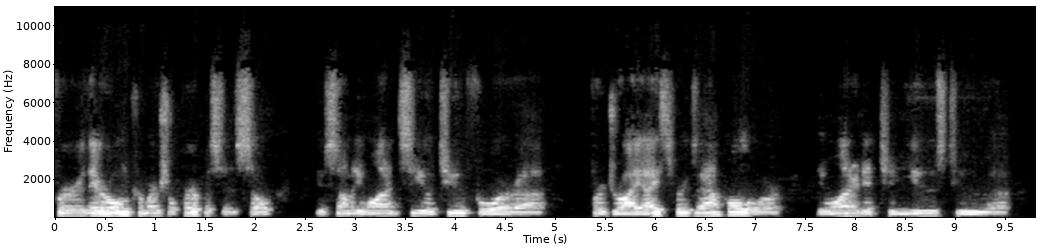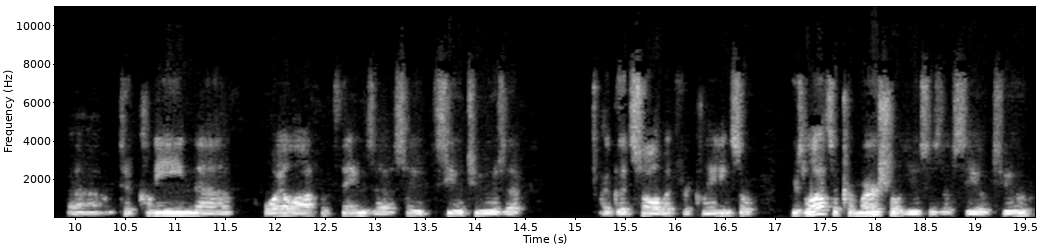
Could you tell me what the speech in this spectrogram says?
for their own commercial purposes. So if somebody wanted CO2 for uh, for dry ice, for example, or they wanted it to use to uh, to clean uh, oil off of things. so CO2 is a a good solvent for cleaning. So there's lots of commercial uses of CO2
